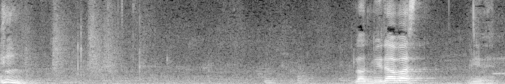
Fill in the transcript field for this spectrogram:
Lo admirabas, miren,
